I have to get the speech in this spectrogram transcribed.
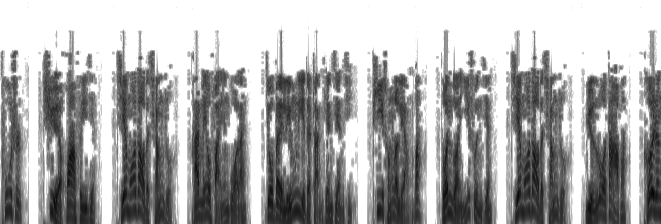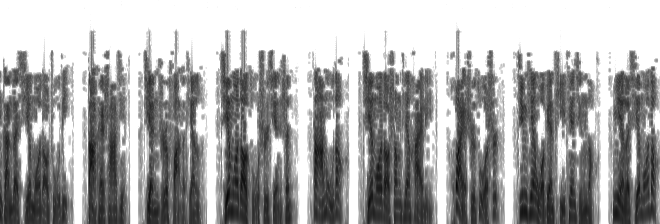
突施，血花飞溅。邪魔道的强者还没有反应过来，就被凌厉的斩天剑气劈成了两半。短短一瞬间，邪魔道的强者陨落大半。何人敢在邪魔道驻地大开杀戒？简直反了天了！邪魔道祖师现身，大怒道：“邪魔道伤天害理，坏事做事！今天我便替天行道，灭了邪魔道！”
